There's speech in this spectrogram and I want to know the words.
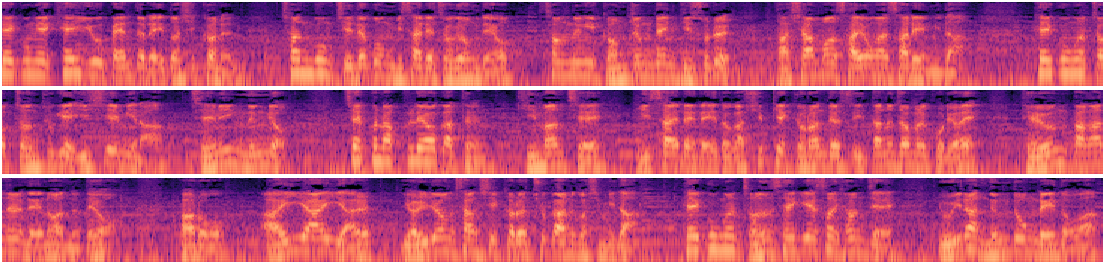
해궁의 Ku 밴드 레이더 seeker는 천궁 지대공 미사일에 적용되어 성능이 검증된 기술을 다시 한번 사용한 사례입니다. 해궁은 적 전투기의 ECM이나 jamming 능력, chaff나 flare 같은 기만체에 미사일의 레이더가 쉽게 교란될 수 있다는 점을 고려해 대응 방안을 내놓았는데요. 바로 IIR 열영상 seeker를 추가하는 것입니다. 해궁은 전 세계에서 현재 유일한 능동 레이더와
